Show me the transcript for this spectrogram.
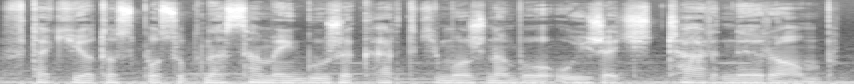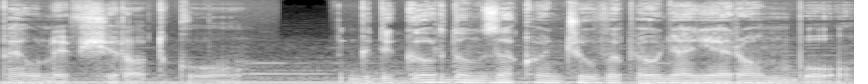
W taki oto sposób na samej górze kartki można było ujrzeć czarny rąb pełny w środku. Gdy Gordon zakończył wypełnianie rąbu,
